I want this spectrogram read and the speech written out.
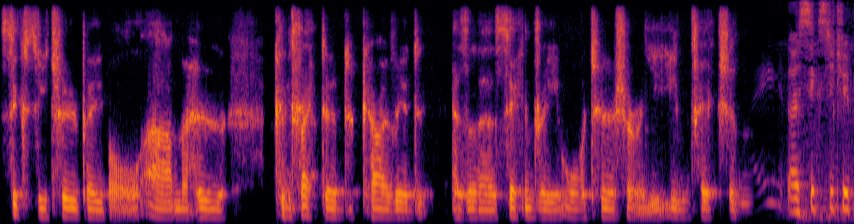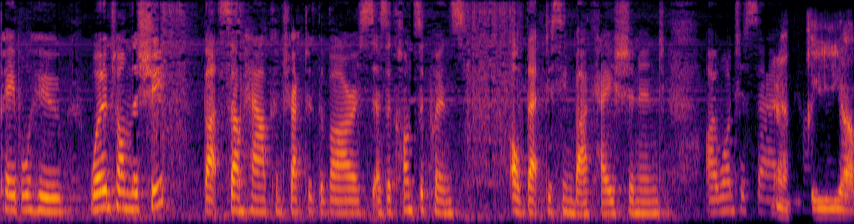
62 people um, who contracted COVID as a secondary or tertiary infection. Those 62 people who weren't on the ship but somehow contracted the virus as a consequence of that disembarkation. And I want to say. And the uh,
